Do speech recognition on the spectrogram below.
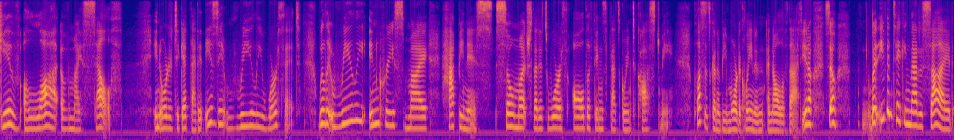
give a lot of myself in order to get that. Is it really worth it? Will it really increase my happiness so much that it's worth all the things that that's going to cost me? Plus, it's going to be more to clean and, and all of that, you know? So, but even taking that aside,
